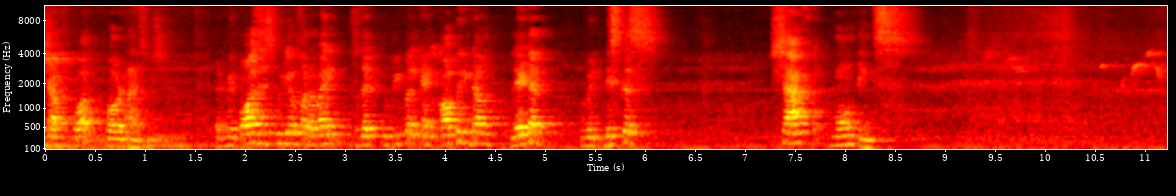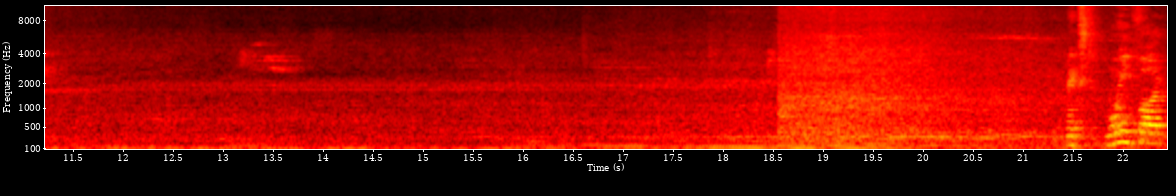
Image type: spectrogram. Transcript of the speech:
shaft for power transmission let me pause this video for a while so that you people can copy it down later we will discuss shaft mountings Next, moving for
